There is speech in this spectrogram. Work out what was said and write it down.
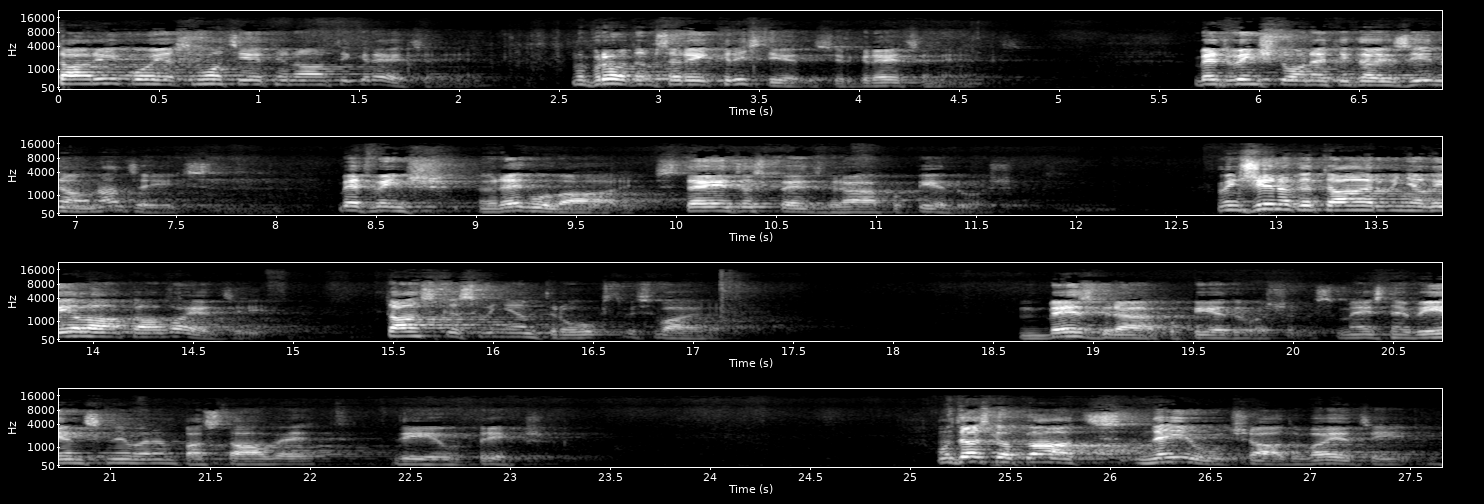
Tā rīkojas nocietināti grēcinieki. Nu, protams, arī kristietis ir grēcinieks. Bet viņš to ne tikai zina un atzīst, bet viņš regulāri steidzas pēc grēku piedošanas. Viņš zina, ka tā ir viņa lielākā vajadzība, tas, kas viņam trūkst visvairāk. Bez grēku piedošanas mēs neviens nevaram pastāvēt Dieva priekšā. Un tas, ka kāds nejūt šādu vajadzību,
